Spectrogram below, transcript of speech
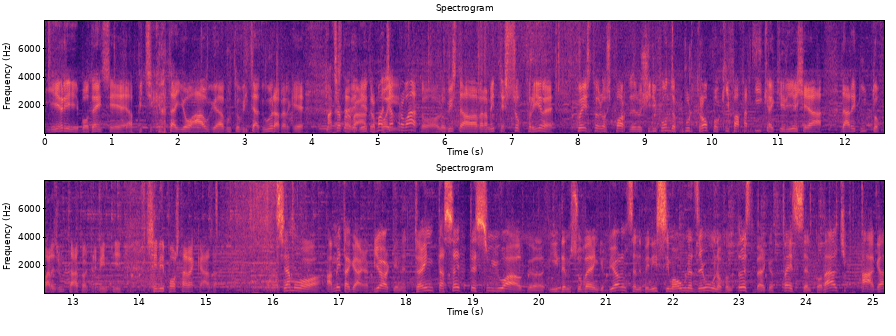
ieri Boden si è appiccicata a Johaug ha avuto vita dura perché ma ci ha provato, Poi... ci ha provato, l'ho vista veramente soffrire. Questo è lo sport dello sci di fondo purtroppo purtroppo chi fa fatica e chi riesce a dare tutto fa risultato, altrimenti se ne può stare a casa. Siamo a metà gara, Björgen 37 su Johaug, idem su Weng, Björnsen benissimo a 1-0-1 con Östberg, Fessel, Kowalczyk, Haga.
